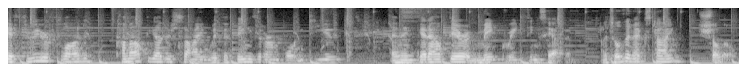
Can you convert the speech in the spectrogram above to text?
Get through your flood, come out the other side with the things that are important to you, and then get out there and make great things happen. Until the next time, shalom.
